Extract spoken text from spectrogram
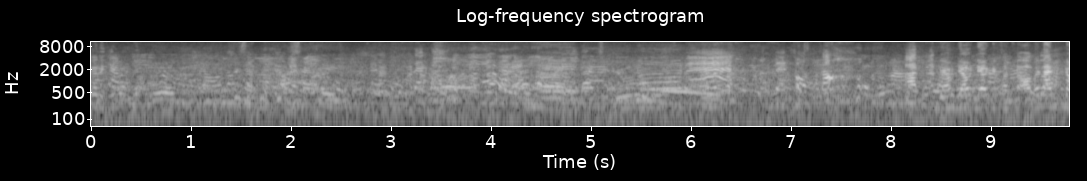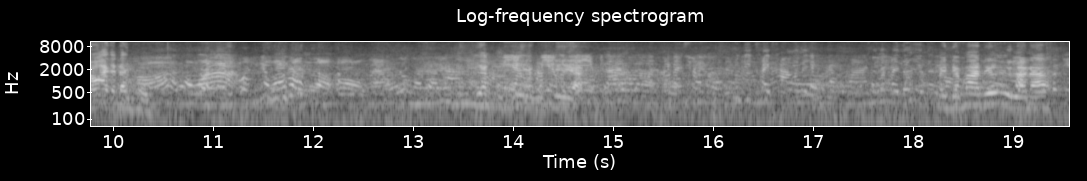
ก็เลยคิดว่าเออแต่ผมเออดูแม่เซ็ตผมต้องอะเดี๋ยวเดี๋ยวเดี๋ยวคนต่อเวลาน้องอาจจะดันผมเพราะว่าเดี๋ยวว่าพอเหงื่อออกแล้วเรียกผมเรียกผมเรียกไม่ได้คุณดีใครค้างอะไรอย่างเงี้ยทำไม เรื่องอยู่เป็นดี๋ยวมาเรื่องอื่นแล้วนะมี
